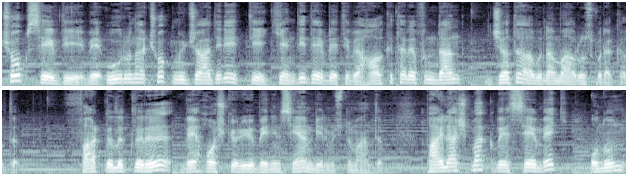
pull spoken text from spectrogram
Çok sevdiği ve uğruna çok mücadele ettiği kendi devleti ve halkı tarafından cadı avına maruz bırakıldı. Farklılıkları ve hoşgörüyü benimseyen bir Müslümandı. Paylaşmak ve sevmek onun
